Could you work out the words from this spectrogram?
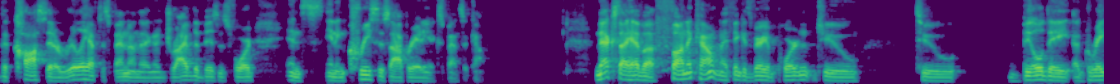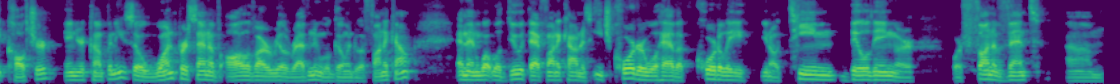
the costs that I really have to spend on that are going to drive the business forward and and increase this operating expense account. Next, I have a fun account, and I think it's very important to to build a, a great culture in your company. So 1% of all of our real revenue will go into a fun account. And then what we'll do with that fund account is each quarter we'll have a quarterly, you know, team building or or fun event. Um,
